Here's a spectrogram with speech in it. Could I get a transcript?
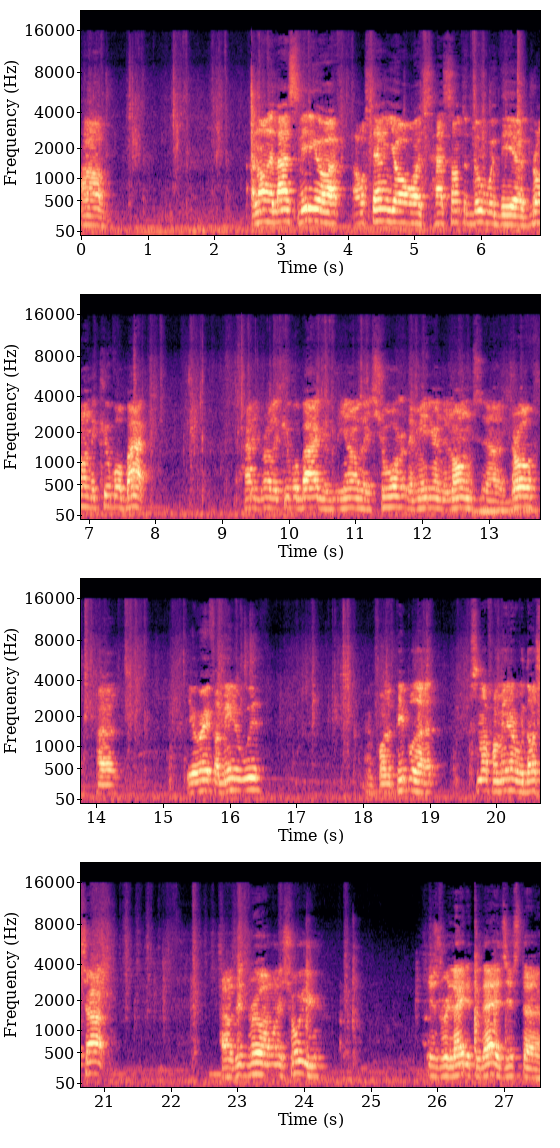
uh, I know the last video I, I was telling y'all was has something to do with the uh, drawing the cue ball back how to draw the cue ball, you know, the short, the medium, the long uh, draw. Uh, you're very familiar with. And for the people that is not familiar with those shots, uh, this drill I'm going to show you is related to that. It's just uh,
